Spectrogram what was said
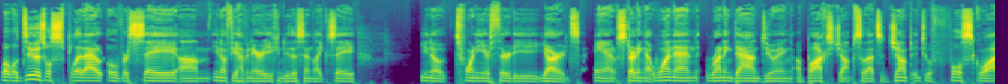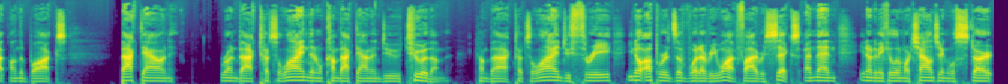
what we'll do is we'll split out over say, um, you know, if you have an area you can do this in like say, you know, 20 or 30 yards and starting at one end, running down, doing a box jump. So that's a jump into a full squat on the box, back down, run back, touch the line. Then we'll come back down and do two of them. Come back, touch the line, do three, you know, upwards of whatever you want, five or six. And then, you know, to make it a little more challenging, we'll start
